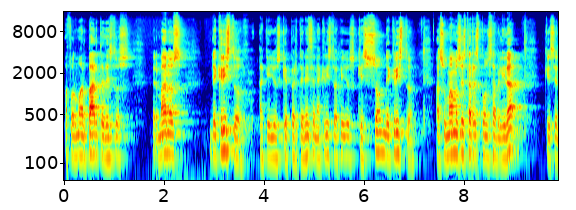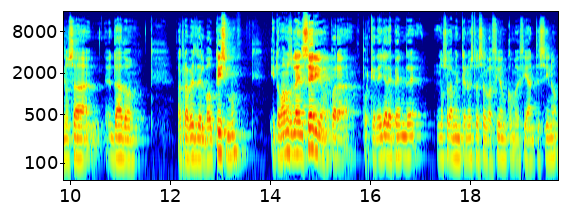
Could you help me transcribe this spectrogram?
a formar parte de estos hermanos de Cristo, aquellos que pertenecen a Cristo, aquellos que son de Cristo. Asumamos esta responsabilidad que se nos ha dado a través del bautismo y tomámosla en serio para, porque de ella depende no solamente nuestra salvación, como decía antes, sino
